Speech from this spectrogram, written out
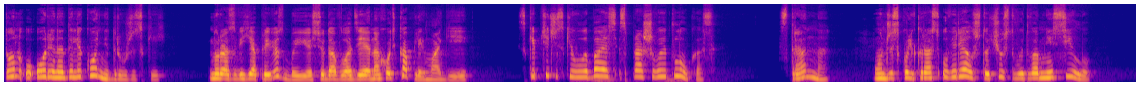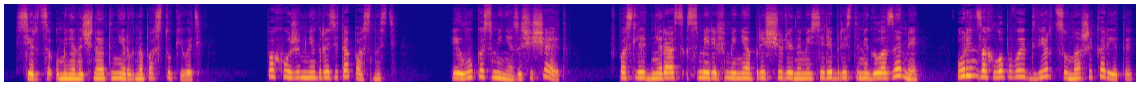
Тон у Орина далеко не дружеский. «Ну разве я привез бы ее сюда, владея на хоть каплей магии?» Скептически улыбаясь, спрашивает Лукас. «Странно. Он же сколько раз уверял, что чувствует во мне силу. Сердце у меня начинает нервно постукивать. Похоже, мне грозит опасность. И Лукас меня защищает. В последний раз, смерив меня прищуренными серебристыми глазами, Орин захлопывает дверцу нашей кареты.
